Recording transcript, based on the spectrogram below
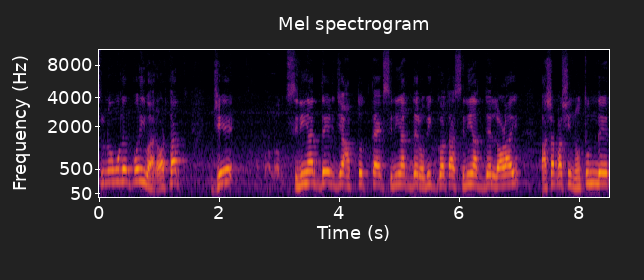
তৃণমূলের পরিবার। অর্থাৎ যে সিনিয়রদের যে আত্মত্যাগ, সিনিয়রদের অভিজ্ঞতা, সিনিয়রদের লড়াই, পাশাপাশি নতুনদের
